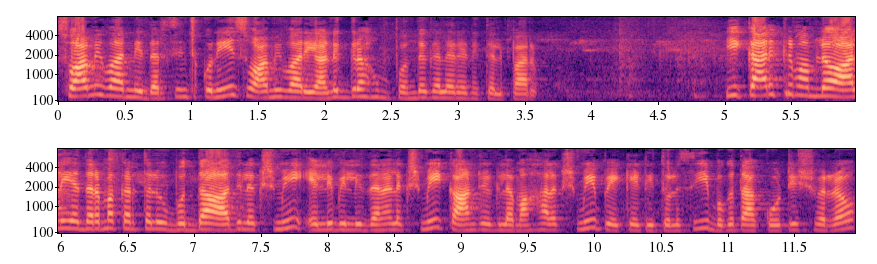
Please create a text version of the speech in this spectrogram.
స్వామివారిని దర్శించుకుని స్వామివారి అనుగ్రహం పొందగలరని తెలిపారు. ఈ కార్యక్రమంలో ఆలయ ధర్మకర్తలు బుద్ధ ఆదిలక్ష్మి ఎల్లిబిల్లి ధనలక్ష్మి కాండ్రిగుల మహాలక్ష్మి పేకేటి తులసి బుగతా కోటేశ్వరరావు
